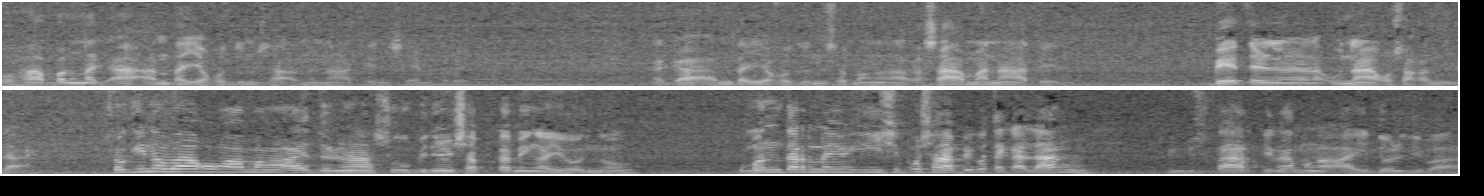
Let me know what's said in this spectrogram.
So habang nag-aantay ako dun sa ano natin, syempre. Nag-aantay ako dun sa mga kasama natin. Better na nauna ako sa kanila. So ginawa ko nga mga idol na souvenir shop kami ngayon, no. Kumandar na yung isip ko, sabi ko, teka lang. Yung diskarte na mga idol, di ba?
